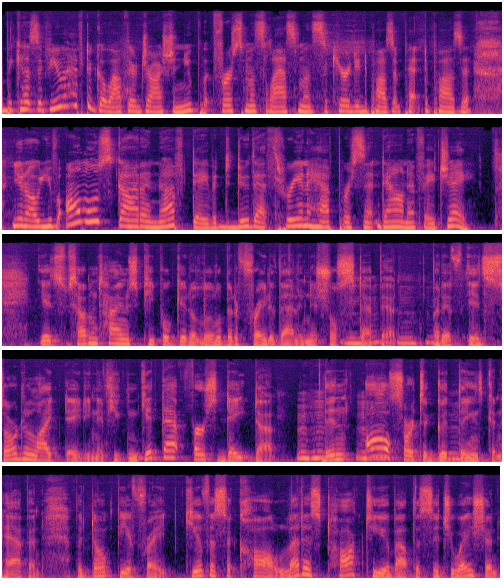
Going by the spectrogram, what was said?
Because if you have to go out there, Josh, and you put first month's, last month's security deposit, pet deposit, you know, you've almost got enough, David, to do that three and a half percent down FHA. It's sometimes people get a little bit afraid of that initial mm-hmm, step in, mm-hmm. but if it's sort of like dating, if you can get that first date done, mm-hmm, then all sorts of good things can happen. But don't be afraid. Give us a call. Let us talk to you about the situation.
